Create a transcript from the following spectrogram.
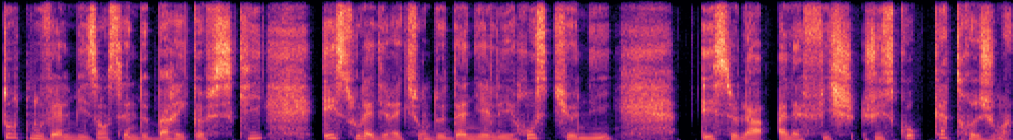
toute nouvelle mise en scène de Barikovski et sous la direction de Daniele Roustioni, et cela à l'affiche jusqu'au 4 juin.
